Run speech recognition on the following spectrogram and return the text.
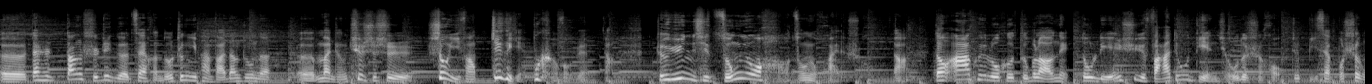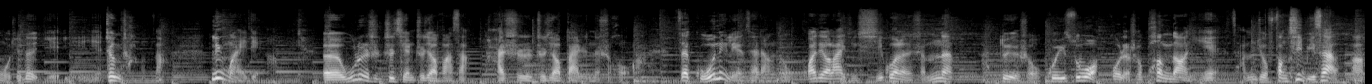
呃，但是当时这个在很多争议判罚当中呢，呃，曼城确实是受益方，这个也不可否认啊。这个运气总有好，总有坏的时候啊。当阿奎罗和德布劳内都连续罚丢点球的时候，这比赛不胜，我觉得也也也正常啊。另外一点啊，呃，无论是之前执教巴萨还是执教拜仁的时候啊，在国内联赛当中，瓜迪奥拉已经习惯了什么呢？对手龟缩，或者说碰到你，咱们就放弃比赛了啊。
